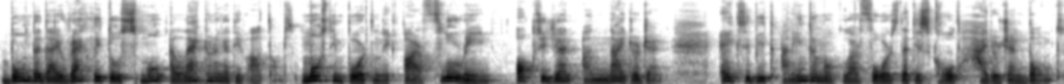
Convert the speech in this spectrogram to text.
bonded directly to small electronegative atoms, most importantly are fluorine, oxygen and nitrogen, exhibit an intermolecular force that is called hydrogen bond.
